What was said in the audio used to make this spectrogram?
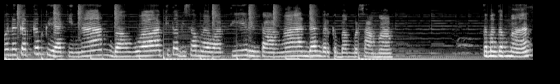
Menekankan keyakinan bahwa kita bisa melewati rintangan dan berkembang bersama. Teman-teman,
